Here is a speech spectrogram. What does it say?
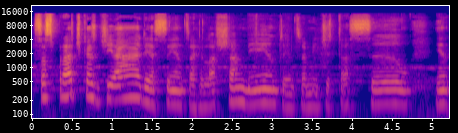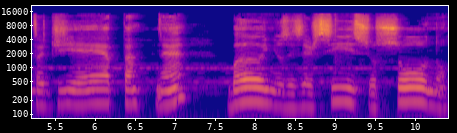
Essas práticas diárias entra relaxamento, entra meditação, entra dieta, né? Banhos, exercícios, sono,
